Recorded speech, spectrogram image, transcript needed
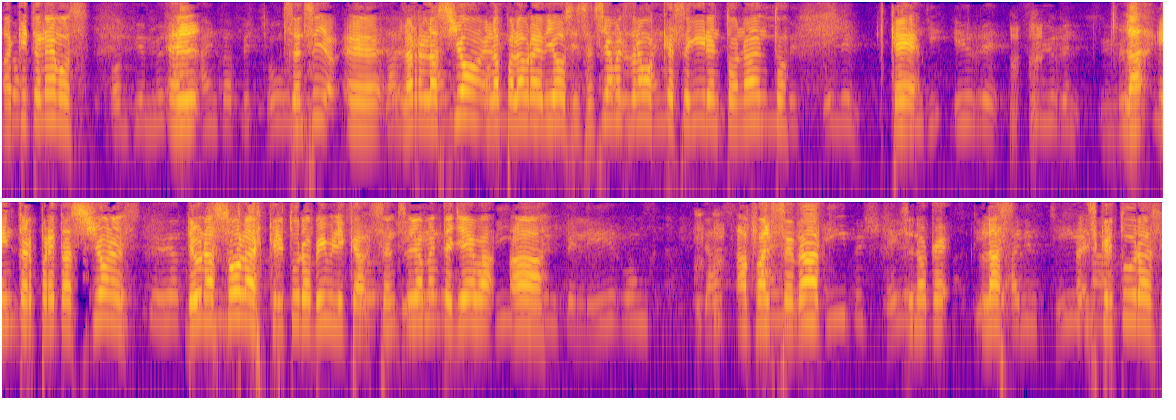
Aquí tenemos el sencillo, eh, la relación en la palabra de Dios y sencillamente tenemos que seguir entonando que las interpretaciones de una sola escritura bíblica sencillamente lleva a, a falsedad, sino que las escrituras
